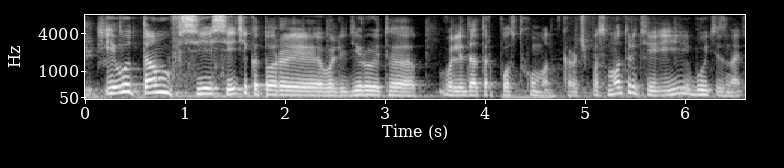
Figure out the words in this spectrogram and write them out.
digital. И вот там все сети, которые валидирует э, валидатор постхуман. Короче, посмотрите и будете знать.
